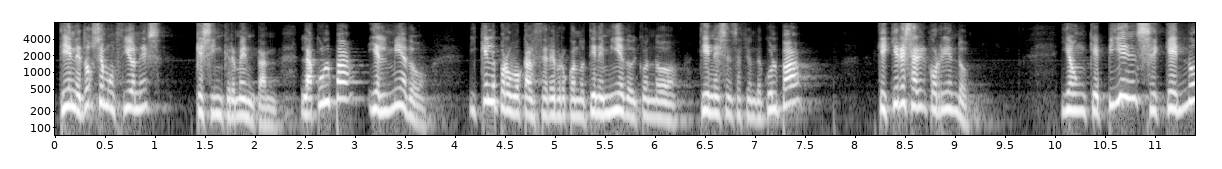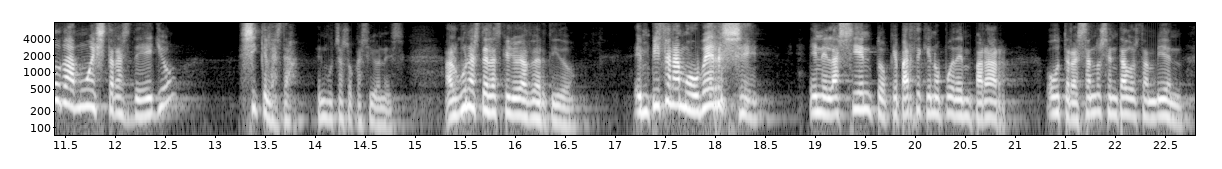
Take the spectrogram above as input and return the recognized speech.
tiene dos emociones que se incrementan, la culpa y el miedo. ¿Y qué le provoca al cerebro cuando tiene miedo y cuando tiene sensación de culpa? Que quiere salir corriendo. Y aunque piense que no da muestras de ello, sí que las da en muchas ocasiones. Algunas de las que yo he advertido. Empiezan a moverse en el asiento que parece que no pueden parar. Otras, estando sentados también,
